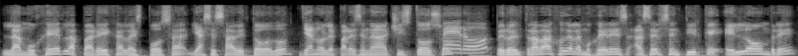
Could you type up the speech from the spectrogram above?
la mujer, la pareja, la esposa, ya se sabe todo, ya no le parece nada chistoso. Pero- pero el trabajo de la mujer es hacer sentir que el hombre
